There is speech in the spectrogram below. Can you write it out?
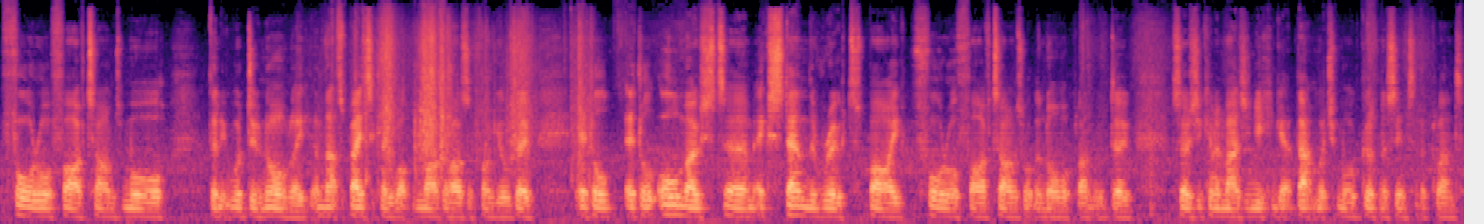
four or five times more than it would do normally, and that's basically what mycorrhizal fungi will do. It'll it'll almost um, extend the roots by four or five times what the normal plant would do. So as you can imagine, you can get that much more goodness into the plant,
